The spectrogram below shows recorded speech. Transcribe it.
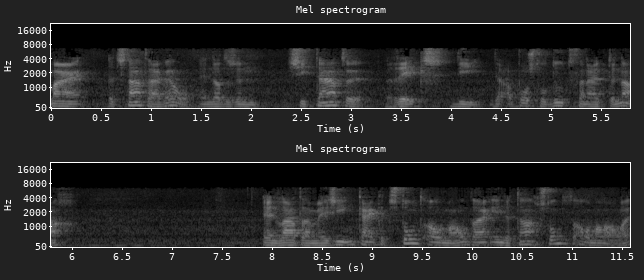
Maar het staat daar wel. En dat is een citatenreeks die de apostel doet vanuit de nacht. En laat daarmee zien, kijk, het stond allemaal, daar in de taal stond het allemaal al, hè,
